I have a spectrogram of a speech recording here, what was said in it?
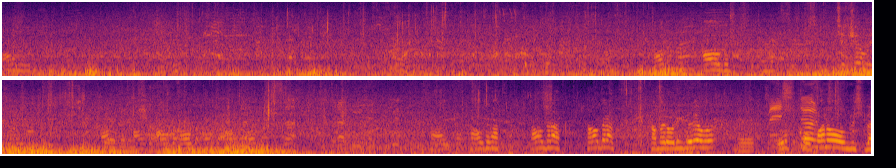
Var mı? Aldın mı? Aldım. Çekiyor muyuz onu? Aldı, aldı, aldı, aldı, aldı, aldı. Bırakmayacak gibi. Harika. Kaldır at. Kaldır at. Kaldır at. Kamera orayı görüyor mu? Evet. 5 Of 4. kofana olmuş be.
